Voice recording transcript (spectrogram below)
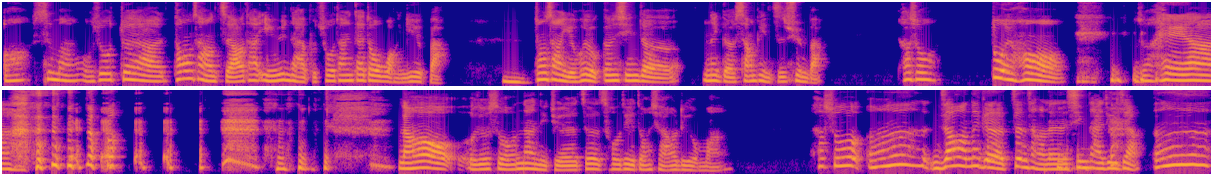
哦，是吗？我说对啊，通常只要他营运的还不错，他应该都有网页吧。嗯，通常也会有更新的那个商品资讯吧？他说：“对吼。”我说：“嘿啊。”然后我就说：“那你觉得这个抽屉的东西要留吗？”他说：“嗯，你知道那个正常人的心态就这样，嗯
